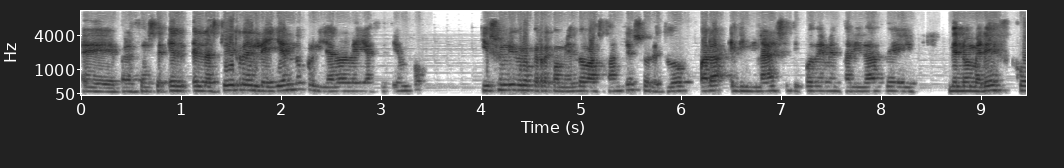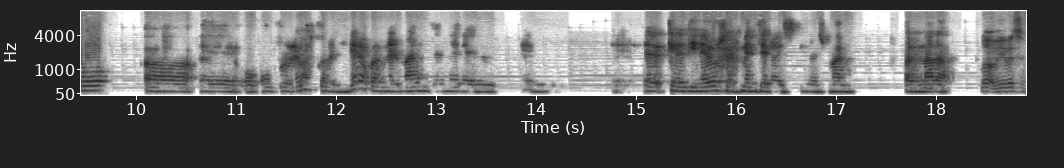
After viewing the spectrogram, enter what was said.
eh, para hacerse. El, la estoy releyendo porque ya lo leí hace tiempo y es un libro que recomiendo bastante, sobre todo para eliminar ese tipo de mentalidad de, de no merezco eh, o, problemas con el dinero, con el mal entender el eh, que el dinero realmente no es, no es malo, para nada. No, a mí me parece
